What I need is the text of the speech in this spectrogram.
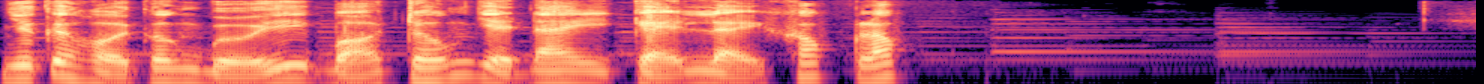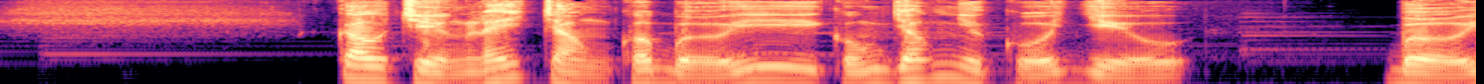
như cái hồi con bưởi bỏ trốn về đây kể lệ khóc lóc? Câu chuyện lấy chồng của bưởi cũng giống như của Diệu. Bưởi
